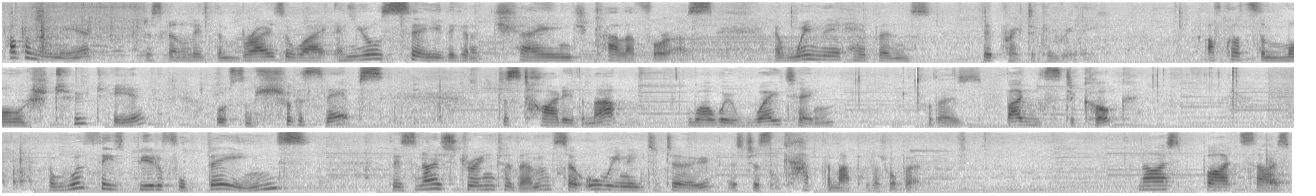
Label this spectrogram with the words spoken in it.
Pop them in there, just going to let them braise away and you'll see they're going to change colour for us. And when that happens, they're practically ready. I've got some mange tout here or some sugar snaps. Just tidy them up while we're waiting for those bugs to cook. And with these beautiful beans, there's no string to them, so all we need to do is just cut them up a little bit. Nice bite-sized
